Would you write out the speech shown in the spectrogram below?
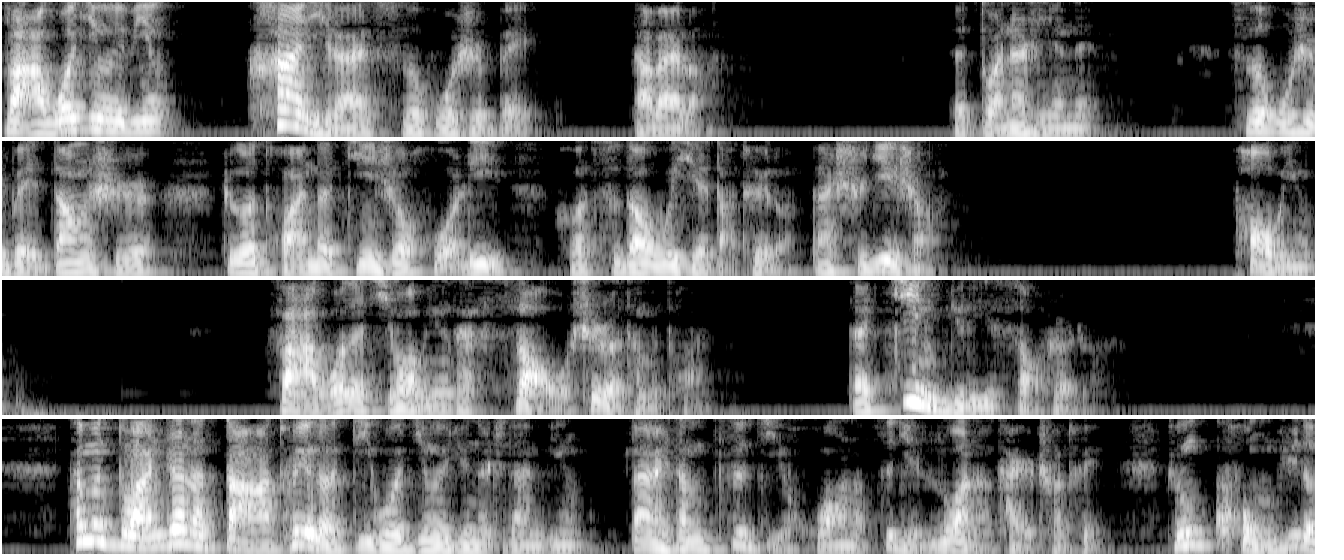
法国禁卫兵看起来似乎是被打败了，在短暂时间内，似乎是被当时这个团的近射火力和刺刀威胁打退了。但实际上，炮兵，法国的骑炮兵在扫射着他们团，在近距离扫射着。他们短暂的打退了帝国禁卫军的掷弹兵，但是他们自己慌了，自己乱了，开始撤退。这种恐惧的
